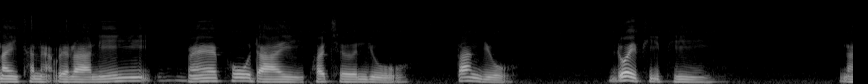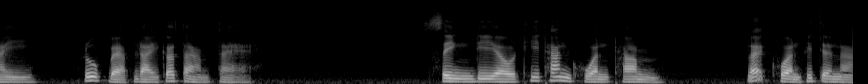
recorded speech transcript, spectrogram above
ในขณะเวลานี้แม้ผู้ใดเผชิญอยู่ตั้งอยู่ ด้วยพีพีในรูปแบบใดก็ตามแต่ สิ่งเดียวที่ท่านควรทำและควรพิจารณา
